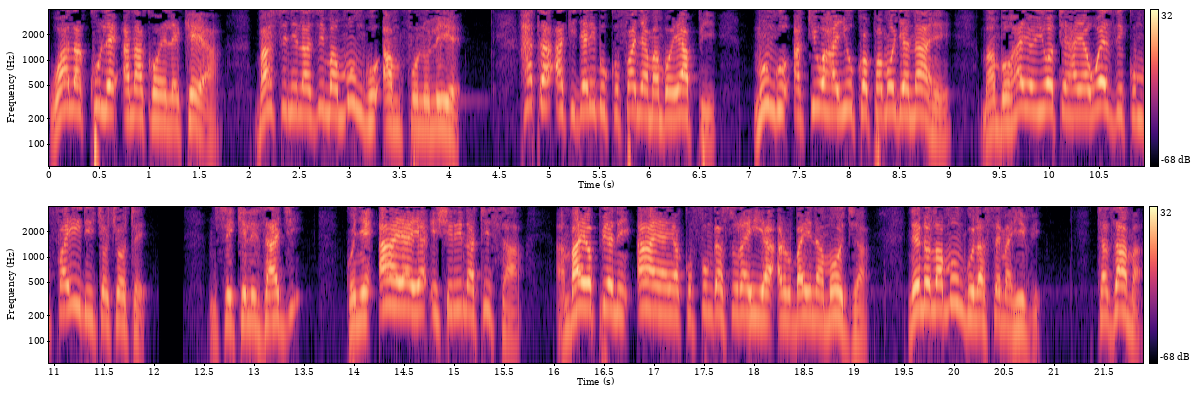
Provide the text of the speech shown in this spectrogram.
wala kule anakoelekea basi ni lazima mungu amfunulie. Hata akijaribu kufanya mambo yapi mungu akiwa hayuko pamoja naye mambo hayo yote hayawezi kumfaidi chochote. Msikilizaji kwenye aya ya 29 ambayo pia ni aya ya kufunga sura hii ya 41 neno la mungu lasema hivi. Tazama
